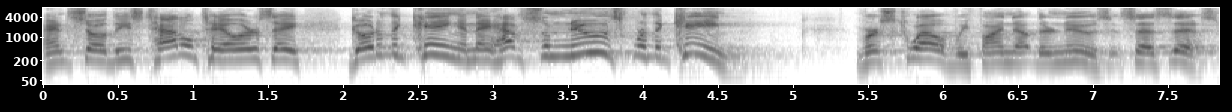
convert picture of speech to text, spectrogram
And so these tattletalers, they go to the king and they have some news for the king. Verse 12, we find out their news. It says this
